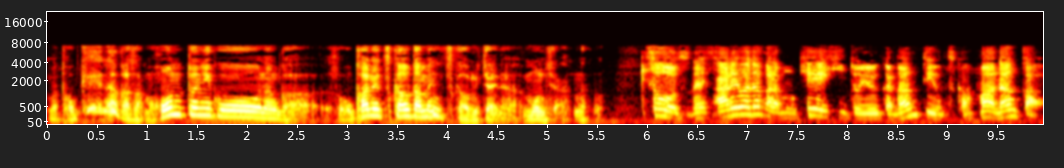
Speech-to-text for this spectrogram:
まあ時計なんかさ、もう本当にこう、なんか、そうお金使うために使うみたいなもんじゃん。そうですね。あれはだからもう経費というか、なんていうんですか？まあなんか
